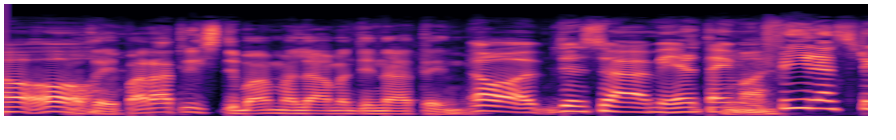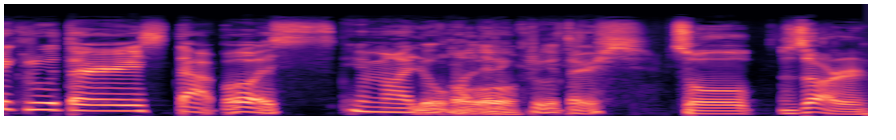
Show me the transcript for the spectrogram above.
Oo. Okay, para at least, di ba, malaman din natin. Oo, dun sa, meron tayong mga freelance recruiters, tapos yung mga local Mm. Oo. recruiters. So, Zar,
